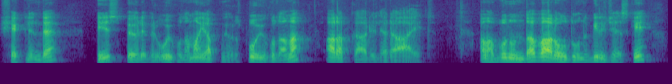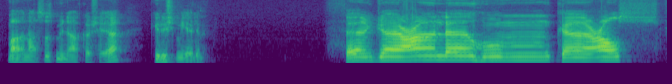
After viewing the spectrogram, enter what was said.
şeklinde biz böyle bir uygulama yapmıyoruz. Bu uygulama Arap garilere ait. Ama bunun da var olduğunu bileceğiz ki manasız münakaşaya girişmeyelim. فَجَعَلَهُمْ كَعَصْفٍ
